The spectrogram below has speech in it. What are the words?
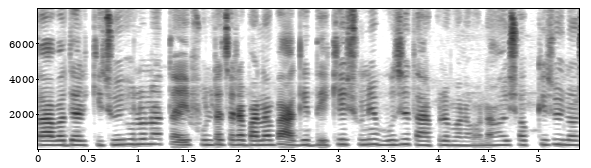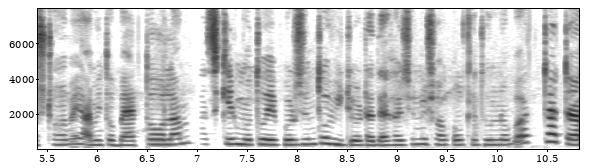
তা বাদে আর কিছুই হলো না। তাই এই ফুলটা যারা বানাবা, আগে দেখে শুনে বুঝে তারপরে বানাবো, না হয় সব কিছুই নষ্ট হবে, আমি তো ব্যর্থ হলাম। আজকের মতো এই পর্যন্ত, ভিডিওটা দেখার জন্য সকলকে ধন্যবাদ, টাটা!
